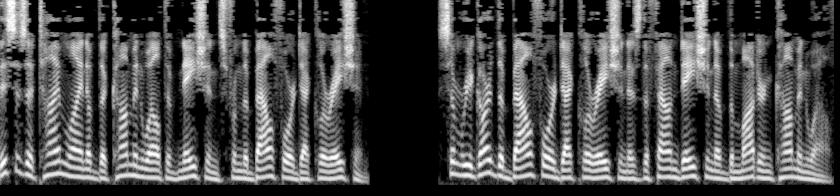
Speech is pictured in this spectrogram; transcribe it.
This is a timeline of the Commonwealth of Nations from the Balfour Declaration. Some regard the Balfour Declaration as the foundation of the modern Commonwealth.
